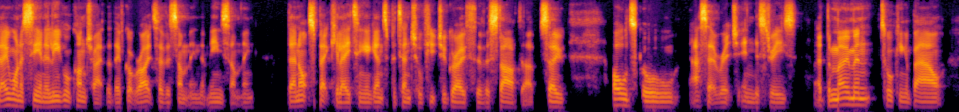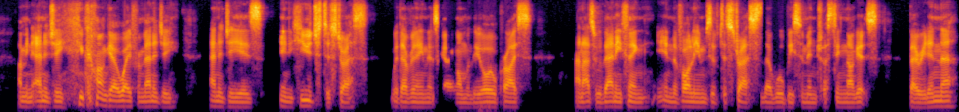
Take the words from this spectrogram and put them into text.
they want to see in a legal contract that they've got rights over something that means something. They're not speculating against potential future growth of a startup. So old school asset rich industries. At the moment, talking about, I mean, energy, you can't get away from energy. Energy is in huge distress with everything that's going on with the oil price. And as with anything in the volumes of distress, there will be some interesting nuggets buried in there.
